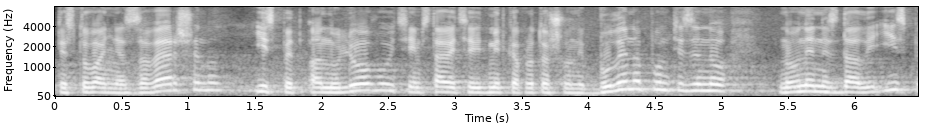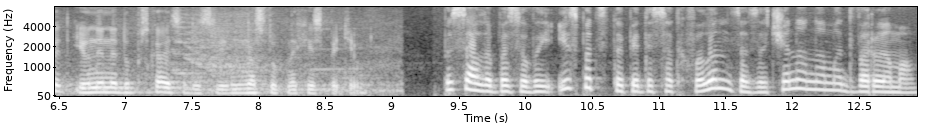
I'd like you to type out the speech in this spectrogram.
тестування завершено, іспит анульовується, їм ставиться відмітка про те, що вони були на пункті ЗНО, але вони не здали іспит і вони не допускаються до слід наступних іспитів. Писали базовий іспит 150 хвилин за зачиненими дверима.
